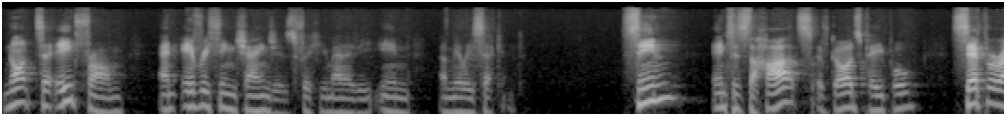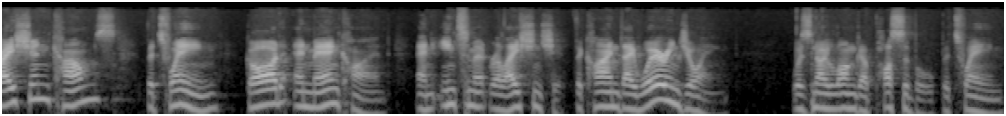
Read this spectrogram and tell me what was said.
not to eat from, and everything changes for humanity in a millisecond. Sin enters the hearts of God's people. Separation comes between God and mankind. An intimate relationship, the kind they were enjoying, was no longer possible between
